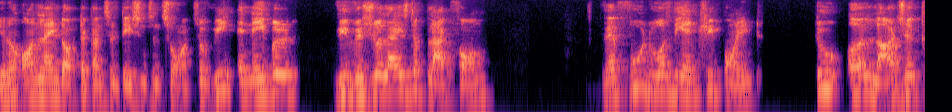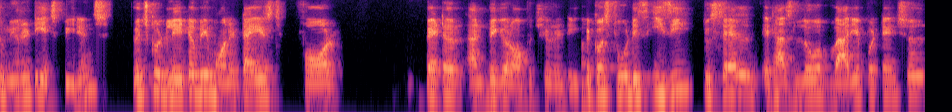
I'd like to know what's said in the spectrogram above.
you know online doctor consultations and so on. So we enabled we visualized a platform where food was the entry point to a larger community experience which could later be monetized for better and bigger opportunity. Because food is easy to sell it has lower barrier potential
